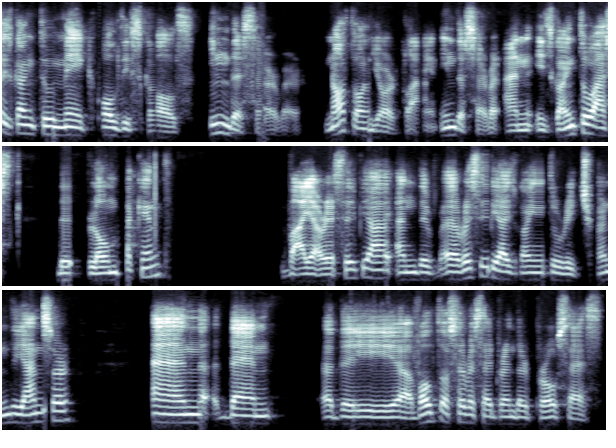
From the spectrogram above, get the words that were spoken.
is going to make all these calls in the server, not on your client, in the server, and it's going to ask the Plone backend via REST API, and the uh, REST API is going to return the answer, and then uh, the uh, Volto server-side render process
